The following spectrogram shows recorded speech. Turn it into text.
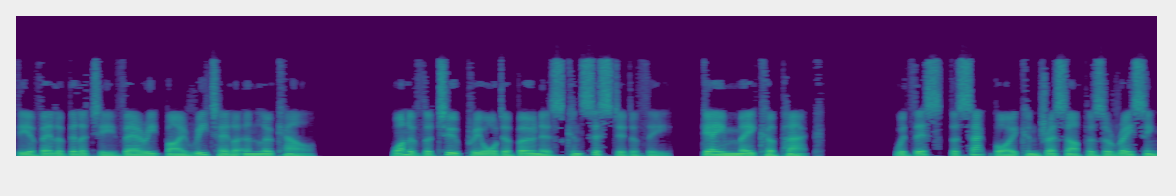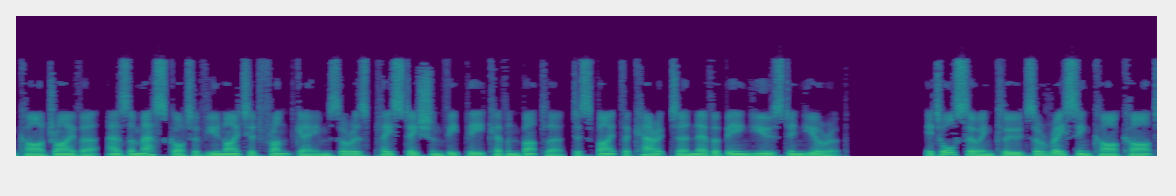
the availability varied by retailer and locale. One of the two pre-order bonus consisted of the Game Maker Pack, with this, the Sackboy can dress up as a racing car driver, as a mascot of United Front Games or as PlayStation VP Kevin Butler, despite the character never being used in Europe. It also includes a racing car cart,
